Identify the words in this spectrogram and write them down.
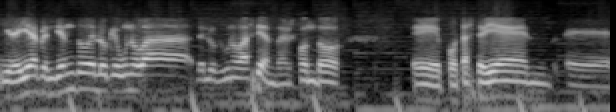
y de ir aprendiendo de lo que uno va, de lo que uno va haciendo. En el fondo, eh, portarse bien, eh,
